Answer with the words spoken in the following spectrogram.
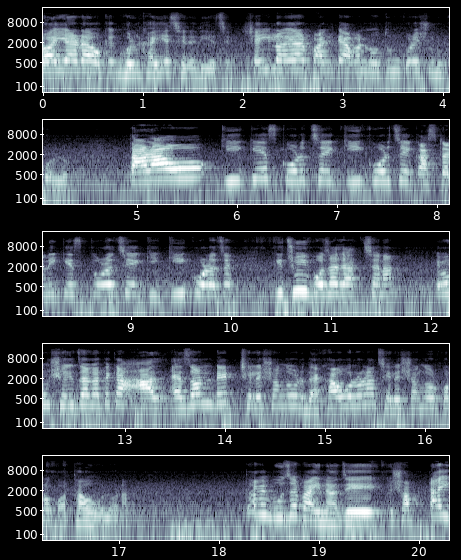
লয়াররা ওকে ঘোল খাইয়ে ছেড়ে দিয়েছে। সেই লয়ার পাল্টে আবার নতুন করে শুরু করল। তারাও কি কেস করছে, কি করছে, কাস্টাডি কেস করেছে, কি কি করেছে, কিছুই বোঝা যাচ্ছে না। এবং সেই জায়গা থেকে অ্যাজ অন ডেট ছেলের সঙ্গে ওর দেখাও হলো না, ছেলের সঙ্গে ওর কোনো কথাও হলো না। তো আমি বুঝে পাই না যে সবটাই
